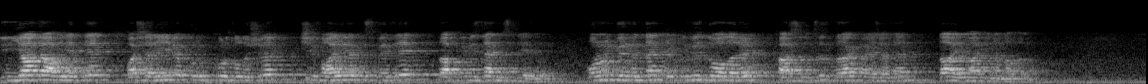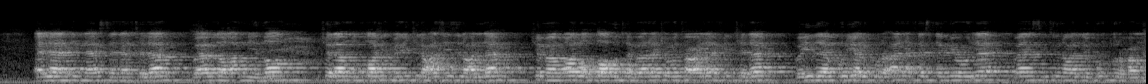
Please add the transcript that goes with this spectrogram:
Dünya ve ahirette başarıyı ve kurtuluşu, şifayı ve kısmeti Rabbimizden isteyelim. Onun gönlünden ettiğimiz duaları karşılıksız bırakmayacağını daima inanalım. Ela inne ersenel kelam ve evlagan nizam kelamullahi melikil azizil allem kema kal Allahu tebareke ve teala fil kelam ve izâ kuriyel Kur'an festemi'u le ve ensitun allekum turhamun.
